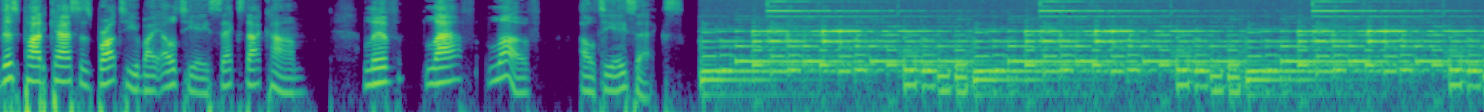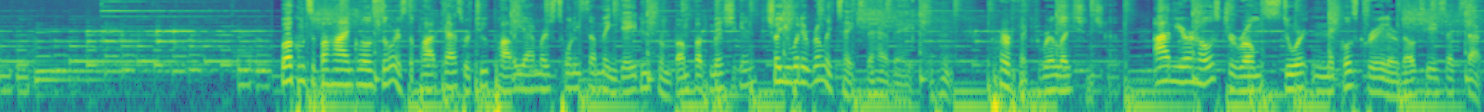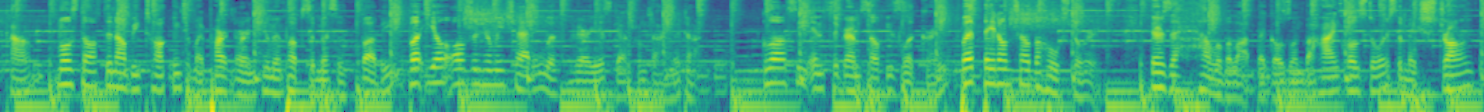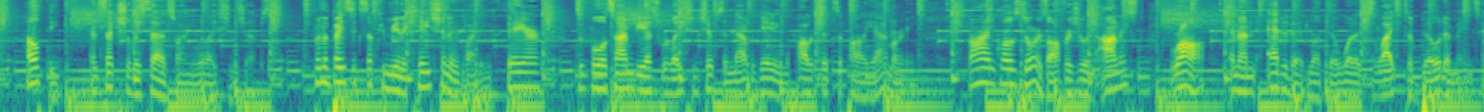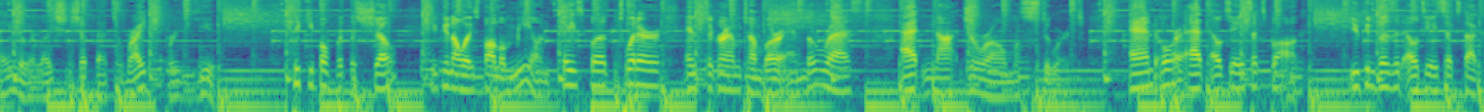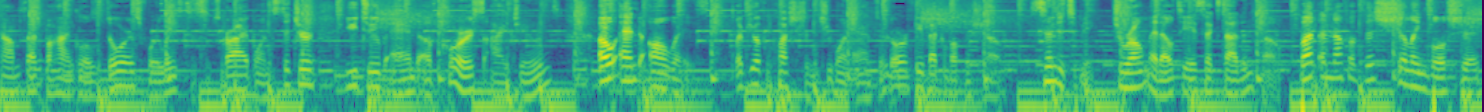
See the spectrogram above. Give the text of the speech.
This podcast is brought to you by LTASex.com. Live, laugh, love LTA Sex. Welcome to Behind Closed Doors, the podcast where two polyamorous 20 something gay dudes from Bumfuck, Michigan show you what it really takes to have a perfect relationship. I'm your host, Jerome Stewart Nichols, creator of LTASex.com. Most often, I'll be talking to my partner and human pup submissive Bubby, but you'll also hear me chatting with various guests from time to time. Glossy Instagram selfies look great, but they don't tell the whole story. There's a hell of a lot that goes on behind closed doors to make strong, healthy, and sexually satisfying relationships. From the basics of communication and fighting fair, to full-time DS relationships and navigating the politics of polyamory, Behind Closed Doors offers you an honest, raw, and unedited look at what it's like to build and maintain the relationship that's right for you. To keep up with the show, you can always follow me on Facebook, Twitter, Instagram, Tumblr, and the rest at not Jerome Stewart and or at LTA Sex blog. You can visit ltasex.com slash behind closed doors for links to subscribe on Stitcher, YouTube, and of course iTunes. Oh, and always, if you have questions you want answered or feedback about the show, send it to me, Jerome at ltasex.info. But enough of this shilling bullshit.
